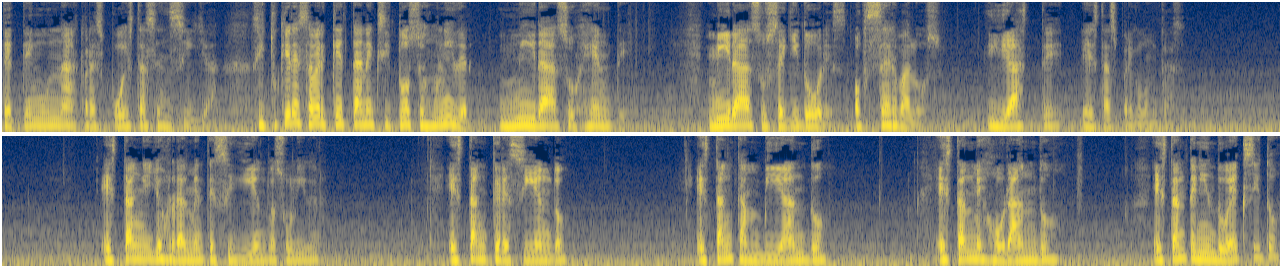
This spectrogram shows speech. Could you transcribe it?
te tengo una respuesta sencilla. Si tú quieres saber qué tan exitoso es un líder, mira a su gente, mira a sus seguidores, obsérvalos y hazte estas preguntas. ¿Están ellos realmente siguiendo a su líder? ¿Están creciendo? ¿Están cambiando? ¿Están mejorando? ¿Están teniendo éxito?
